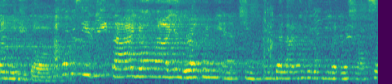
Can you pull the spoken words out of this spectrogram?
character mo dito? Ako po si Rita, yung, uh, yung girlfriend ni Enchong. Ang dalagang Pilipino po siya. So,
